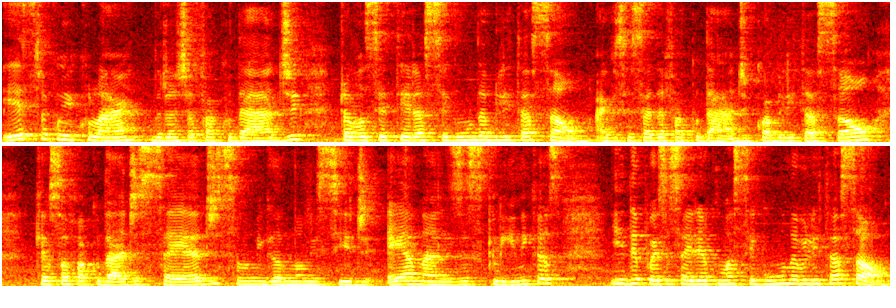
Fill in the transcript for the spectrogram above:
extracurricular durante a faculdade para você ter a segunda habilitação. Aí você sai da faculdade com a habilitação, que a sua faculdade sede, se não me engano, no homicídio é análises clínicas, e depois você sairia com uma segunda habilitação.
